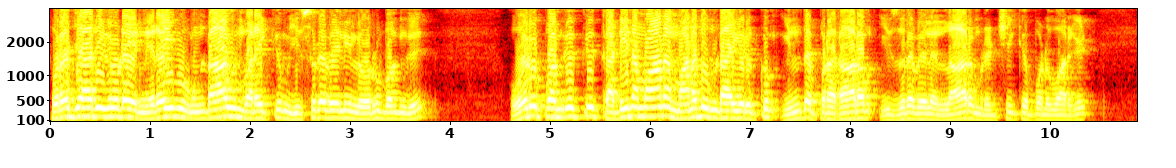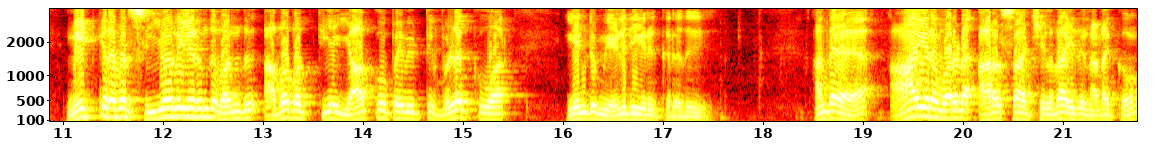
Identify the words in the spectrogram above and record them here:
புறஜாதிகளுடைய நிறைவு உண்டாகும் வரைக்கும் இஸ்ரவேலில் ஒரு பங்கு ஒரு பங்குக்கு கடினமான மனது உண்டாயிருக்கும் இந்த பிரகாரம் இஸ்ரவேல் எல்லாரும் ரட்சிக்கப்படுவார்கள். மீட்கிறவர் சியோனிலிருந்து வந்து அவபக்தியை யாக்கோப்பை விட்டு விளக்குவார் என்றும் எழுதியிருக்கிறது. அந்த ஆயிரம் வருட அரசாட்சியில் தான் இது நடக்கும்.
